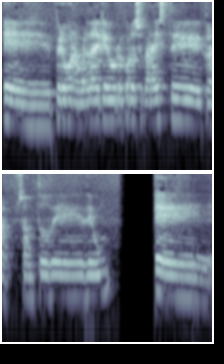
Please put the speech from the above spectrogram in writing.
Eh, pero bueno, a verdade é que eu recordo xogar a este, claro, salto de, de un eh,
